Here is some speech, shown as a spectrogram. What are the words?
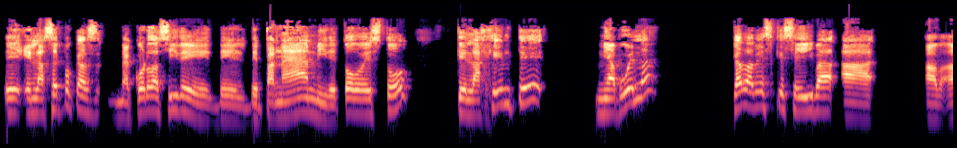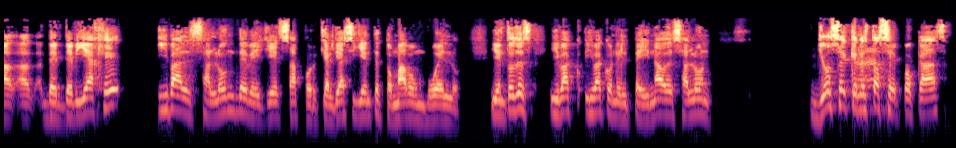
eh, en las épocas, me acuerdo así de, de, de Panam y de todo esto, que la gente, mi abuela, cada vez que se iba a, a, de, de, viaje, iba al salón de belleza porque al día siguiente tomaba un vuelo. Y entonces iba, iba con el peinado de salón. Yo sé que en estas épocas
